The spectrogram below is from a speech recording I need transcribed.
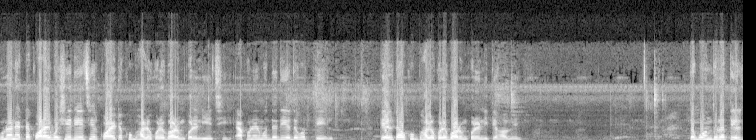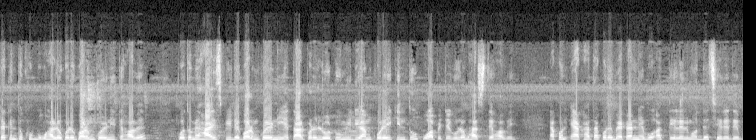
উনানে একটা কড়াই বসিয়ে দিয়েছি, আর কড়াইটা খুব ভালো করে গরম করে নিয়েছি। এখন এর মধ্যে দিয়ে দেব তেল। তেলটাও খুব ভালো করে গরম করে নিতে হবে। তো বন্ধুরা, তেলটা কিন্তু খুব ভালো করে গরম করে নিতে হবে। প্রথমে হাই স্পিডে গরম করে নিয়ে, তারপরে লো টু মিডিয়াম করেই কিন্তু পোয়া পেটেগুলো ভাজতে হবে। এখন এক হাতা করে ব্যাটার নেব আর তেলের মধ্যে ছেড়ে দেব।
